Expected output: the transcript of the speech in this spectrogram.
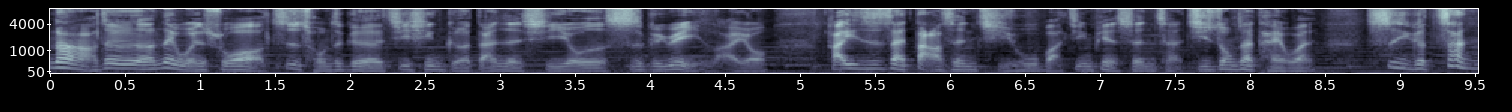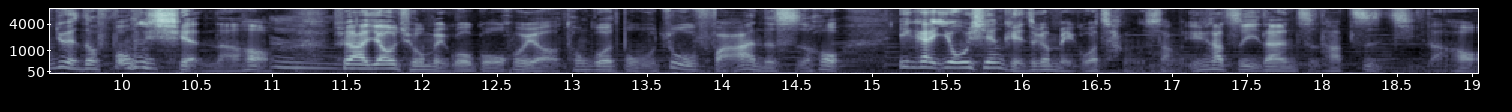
那这个内文说，自从这个基辛格担任 CEO。的十个月以来哦，他一直在大声疾呼，把晶片生产集中在台湾是一个战略的风险呢，哈。嗯，所以他要求美国国会哦，通过补助法案的时候，应该优先给这个美国厂商，因为他自己当然指他自己了哈，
